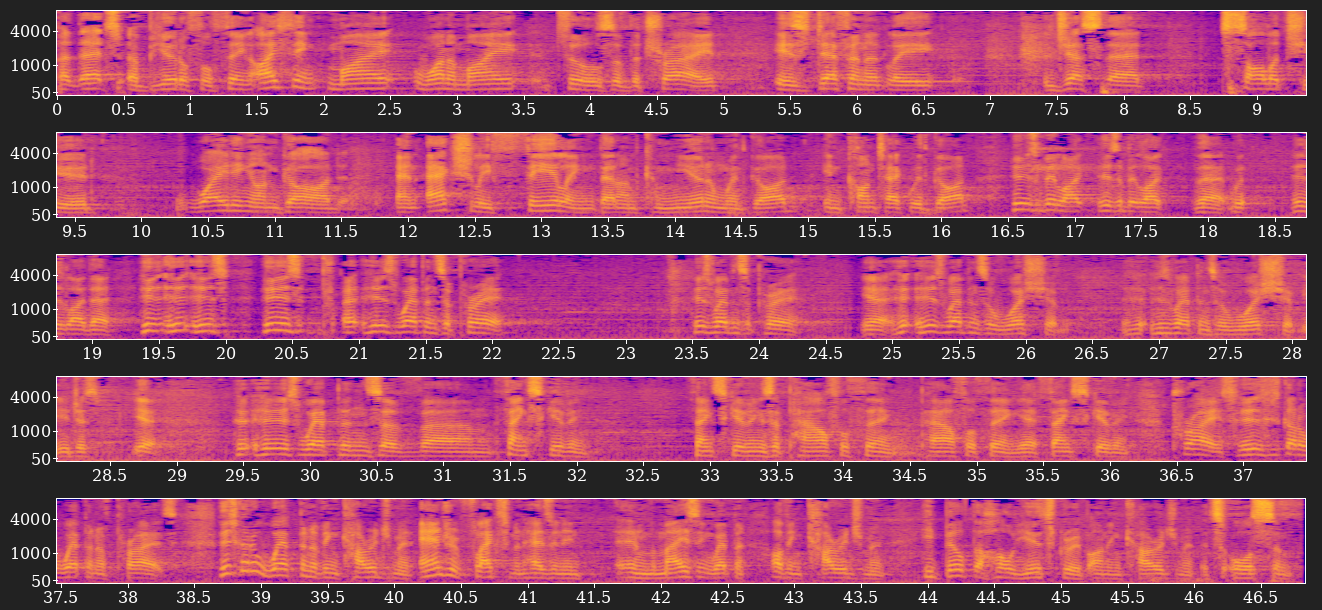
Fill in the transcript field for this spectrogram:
But that's a beautiful thing. I think my, one of my tools of the trade is definitely just that solitude, waiting on God, and actually feeling that I'm communing with God, in contact with God. Who's a bit like, who's a bit like that? Who's like that? Who, who's, who's, uh, who's weapons of prayer? Whose weapons of prayer? Yeah. Whose weapons of worship? Whose weapons of worship? You just, yeah. Whose weapons of um, thanksgiving? Thanksgiving is a powerful thing. Powerful thing. Yeah, thanksgiving. Praise. Who's got a weapon of praise? Who's got a weapon of encouragement? Andrew Flaxman has an, an amazing weapon of encouragement. He built the whole youth group on encouragement. It's awesome.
